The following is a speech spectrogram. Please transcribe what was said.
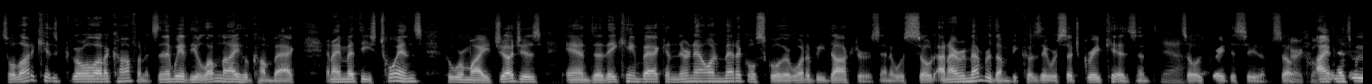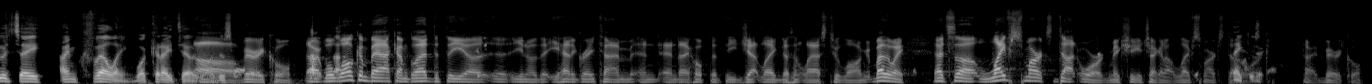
so a lot of kids grow a lot of confidence and then we have the alumni who come back and i met these twins who were my judges and uh, they came back and they're now in medical school they want to be doctors and it was so and i remember them because they were such great kids and Yeah. so it was great to see them so cool. I, as we would say i'm kvelling what can i tell you Oh, just- very cool. All right, well, welcome back. I'm glad that the uh, uh, you know that you had a great time, and and I hope that the jet lag doesn't last too long. By the way, that's uh, lifesmarts.org. Make sure you check it out. Lifesmarts.org. Thank you, Nick. All right, very cool.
